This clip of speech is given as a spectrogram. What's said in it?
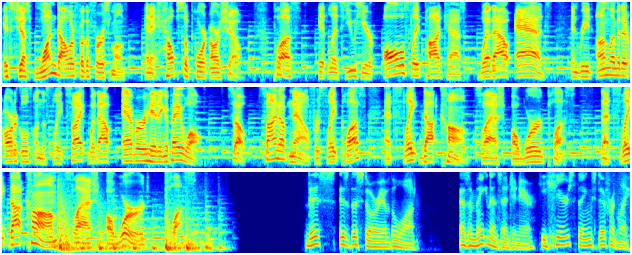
It's just $1 for the first month and it helps support our show. Plus, it lets you hear all Slate podcasts without ads and read unlimited articles on the Slate site without ever hitting a paywall. So sign up now for Slate Plus at slate.com slash a word plus. That's slate.com slash a word plus. This is the story of the one. As a maintenance engineer, he hears things differently.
